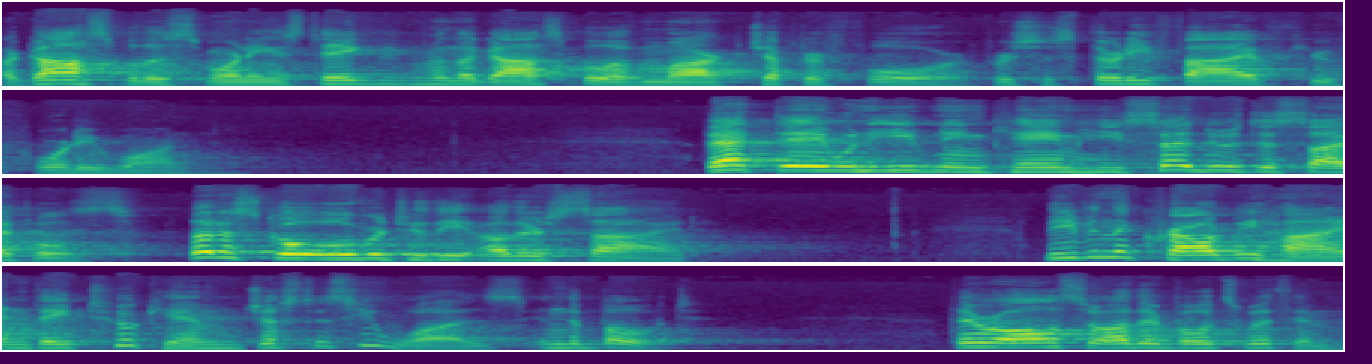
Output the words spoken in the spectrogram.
Our gospel this morning is taken from the Gospel of Mark, chapter 4, verses 35 through 41. That day, when evening came, he said to his disciples, Let us go over to the other side. Leaving the crowd behind, they took him just as he was in the boat. There were also other boats with him.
